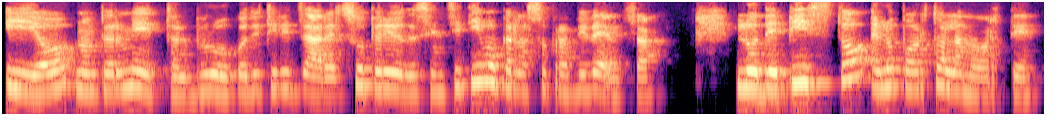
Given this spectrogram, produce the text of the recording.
io non permetto al bruco di utilizzare il suo periodo sensitivo per la sopravvivenza lo depisto e lo porto alla morte.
